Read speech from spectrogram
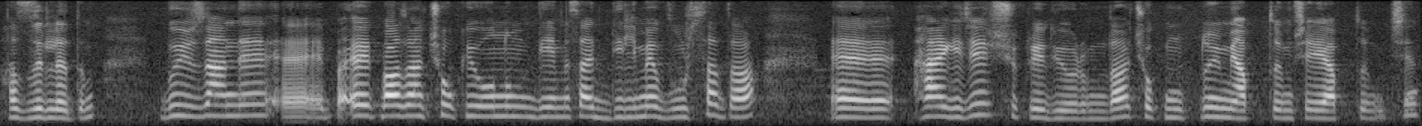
hazırladım. Bu yüzden de e, evet bazen çok yoğunum diye mesela dilime vursa da e, her gece şükrediyorum da. Çok mutluyum yaptığım şey yaptığım için.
